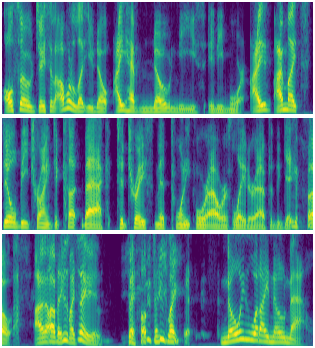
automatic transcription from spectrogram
Also, Jason, I want to let you know I have no knees anymore. I I might still be trying to cut back to Trey Smith 24 hours later after the game. So I, I'll I'm take my just saying. chances. I'll take my- knowing what I know now,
